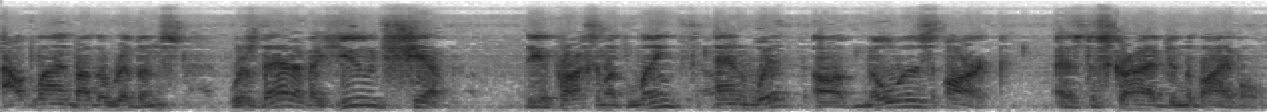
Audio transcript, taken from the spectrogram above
outlined by the ribbons, was that of a huge ship, the approximate length and width of Noah's Ark, as described in the Bible.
